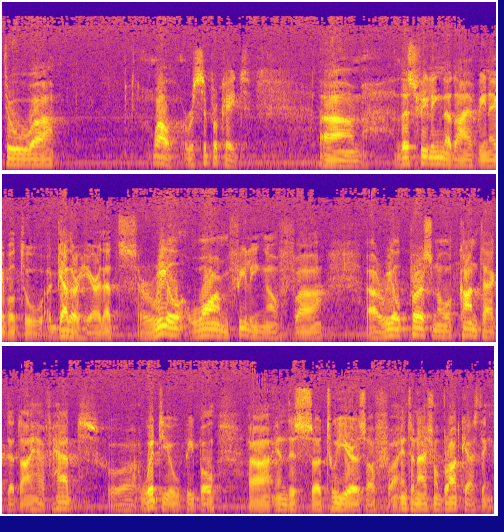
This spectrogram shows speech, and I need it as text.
to, well, reciprocate um, this feeling that I have been able to gather here, that's a real warm feeling of uh, a real personal contact that I have had uh, with you people uh, in this uh, two years of uh, international broadcasting.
